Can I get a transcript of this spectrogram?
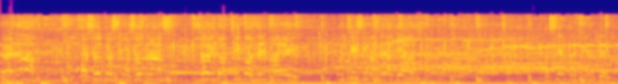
De verdad, vosotros y vosotras sois los chicos del maíz. Muchísimas gracias. A siempre, gente.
